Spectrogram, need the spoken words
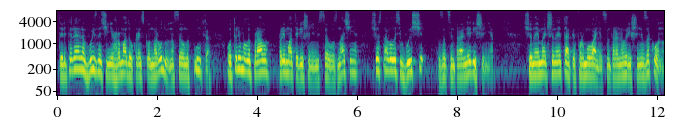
Територіально визначені громади українського народу в населених пунктах отримали право приймати рішення місцевого значення, що ставились вище за центральне рішення, щонайменше на етапі формування центрального рішення закону.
